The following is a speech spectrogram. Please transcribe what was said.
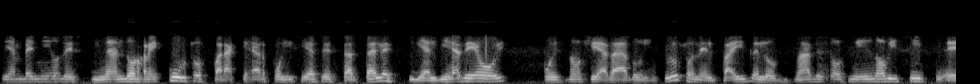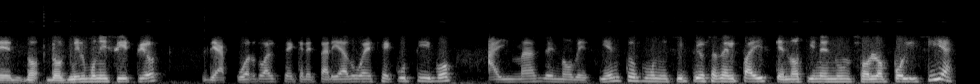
se han venido destinando recursos para crear policías estatales y al día de hoy pues no se ha dado incluso en el país de los más de 2.000 eh, 2000 municipios de acuerdo al Secretariado Ejecutivo, hay más de 900 municipios en el país que no tienen un solo policía.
